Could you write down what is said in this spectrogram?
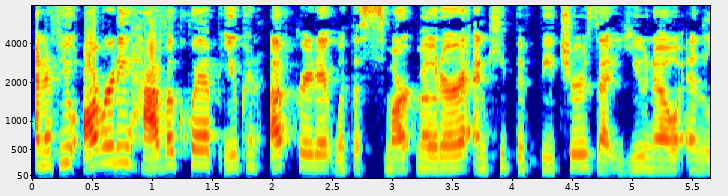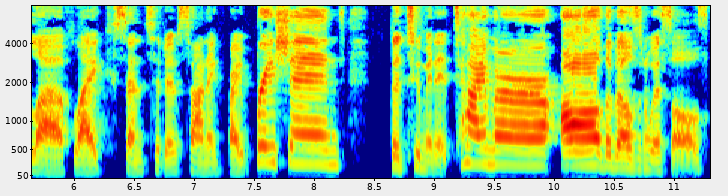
And if you already have a Quip, you can upgrade it with a smart motor and keep the features that you know and love, like sensitive sonic vibrations, the two minute timer, all the bells and whistles.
